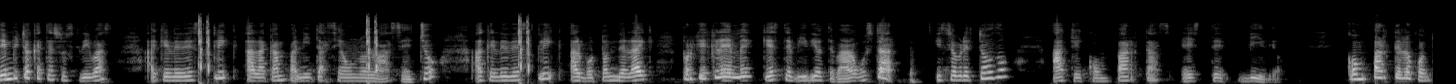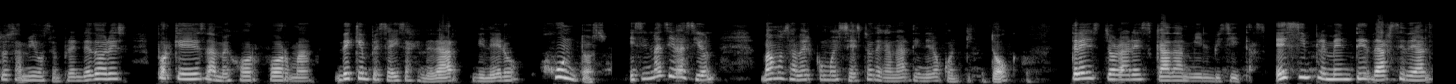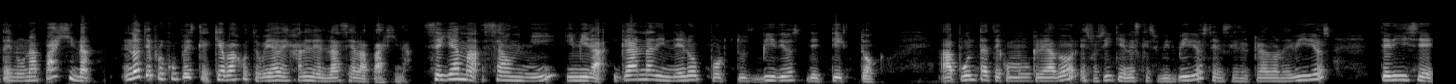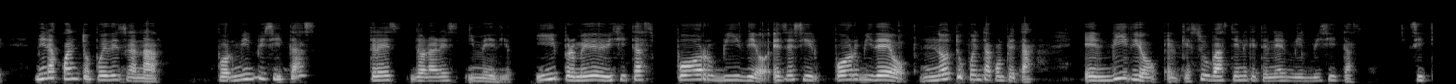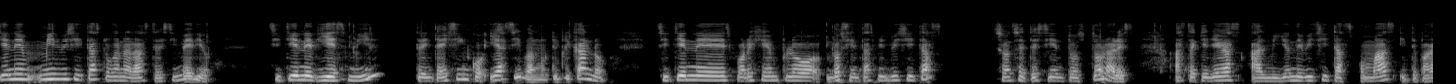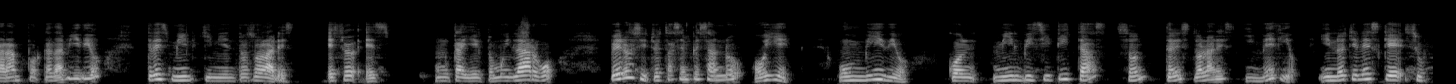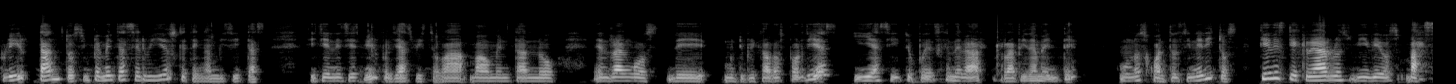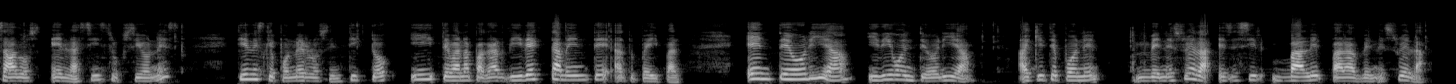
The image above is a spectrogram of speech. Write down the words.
Te invito a que te suscribas, a que le des clic a la campanita si aún no lo has hecho, a que le des clic al botón de like porque créeme que este vídeo te va a gustar. Y sobre todo, a que compartas este vídeo. Compártelo con tus amigos emprendedores porque es la mejor forma de que empecéis a generar dinero juntos. Y sin más dilación, vamos a ver cómo es esto de ganar dinero con TikTok. 3 dólares cada mil visitas. Es simplemente darse de alta en una página. No te preocupes que aquí abajo te voy a dejar el enlace a la página. Se llama SoundMe y mira, gana dinero por tus vídeos de TikTok. Apúntate como un creador, eso sí, tienes que subir vídeos, tienes que ser creador de vídeos. Te dice, mira cuánto puedes ganar. Por mil visitas, 3 dólares y medio. Y promedio de visitas por vídeo, es decir, por video, no tu cuenta completa. El vídeo, el que subas, tiene que tener mil visitas. Si tiene mil visitas, tú ganarás tres y medio. Si tiene 10.000, 35 y así van multiplicando. Si tienes, por ejemplo, 200.000 visitas, son 700 dólares. Hasta que llegas al millón de visitas o más y te pagarán por cada vídeo 3.500 dólares. Eso es un trayecto muy largo, pero si tú estás empezando, oye, un vídeo con mil visititas son 3 dólares y medio. Y no tienes que sufrir tanto, simplemente hacer vídeos que tengan visitas. Si tienes 10.000, pues ya has visto, va, va aumentando en rangos de multiplicados por 10 y así tú puedes generar rápidamente unos cuantos dineritos. Tienes que crear los vídeos basados en las instrucciones, tienes que ponerlos en TikTok y te van a pagar directamente a tu PayPal. En teoría, y digo en teoría, aquí te ponen Venezuela, es decir, vale para Venezuela.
